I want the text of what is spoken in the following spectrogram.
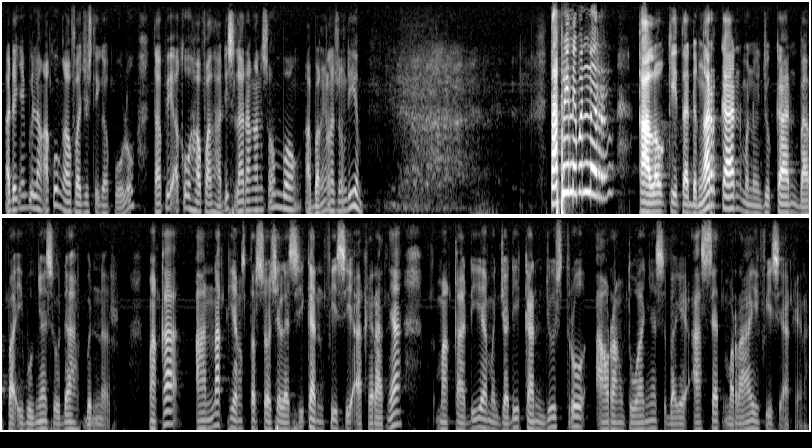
Adanya bilang, aku nggak hafal juz 30, tapi aku hafal hadis larangan sombong. Abangnya langsung diem. tapi ini benar. Kalau kita dengarkan, menunjukkan bapak ibunya sudah benar. Maka anak yang tersosialisasikan visi akhiratnya maka dia menjadikan justru orang tuanya sebagai aset meraih visi akhirat.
